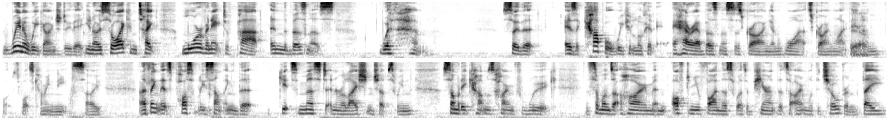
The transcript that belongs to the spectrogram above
When are we going to do that? You know, so I can take more of an active part in the business with him, so that as a couple we can look at how our business is growing and why it's growing like that Yeah. and what's, what's coming next. So, and I think that's possibly something that gets missed in relationships when somebody comes home from work and someone's at home, and often you'll find this with a parent that's at home with the children. They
